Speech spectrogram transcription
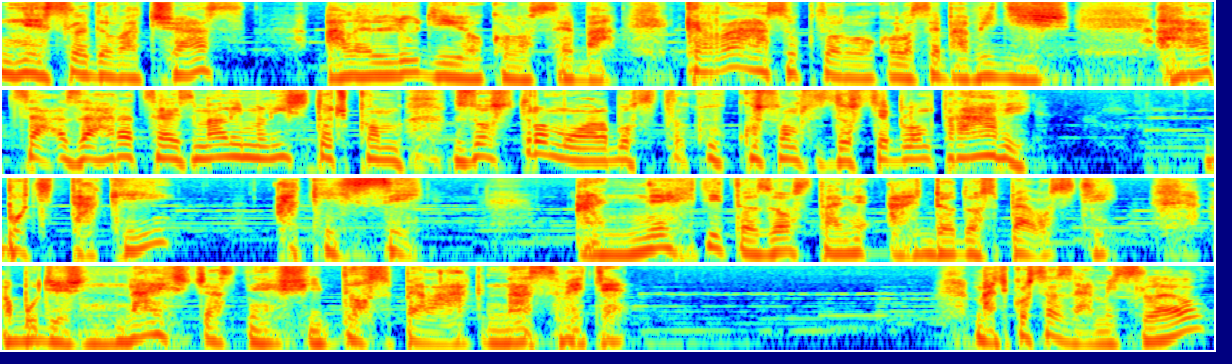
nesledovať čas, ale ľudí okolo seba. Krásu, ktorú okolo seba vidíš. Hrať sa, zahrať sa aj s malým lístočkom zo stromu alebo s kusom so steblom trávy. Buď taký, aký si. A nech ti to zostane až do dospelosti. A budeš najšťastnejší dospelák na svete. Maťko sa zamyslel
